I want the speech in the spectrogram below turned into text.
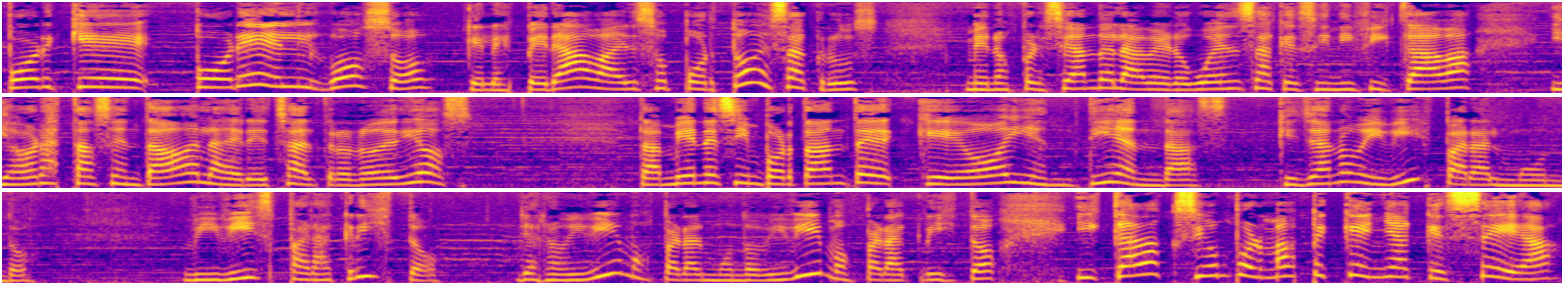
porque por él gozo que le esperaba, él soportó esa cruz menospreciando la vergüenza que significaba y ahora está sentado a la derecha del trono de Dios. También es importante que hoy entiendas que ya no vivís para el mundo, vivís para Cristo. Ya no vivimos para el mundo, vivimos para Cristo y cada acción, por más pequeña que sea,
